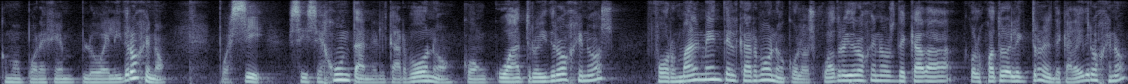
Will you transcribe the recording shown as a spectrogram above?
Como por ejemplo el hidrógeno. Pues sí, si se juntan el carbono con cuatro hidrógenos, formalmente el carbono con los cuatro hidrógenos de cada, con los cuatro electrones de cada hidrógeno,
